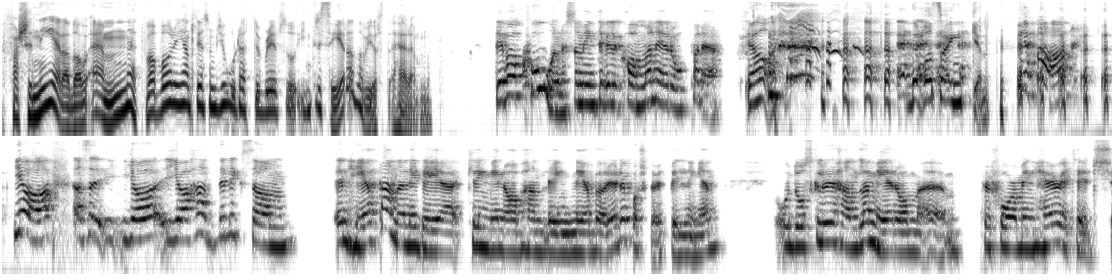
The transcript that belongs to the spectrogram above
fascinerad av ämnet. Vad var det egentligen som gjorde att du blev så intresserad av just det här ämnet? Det var kon som inte ville komma när jag ropade. Ja, det var så enkelt. ja, ja alltså jag, jag hade liksom en helt annan idé kring min avhandling när jag började forskarutbildningen. Och då skulle det handla mer om um, performing heritage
